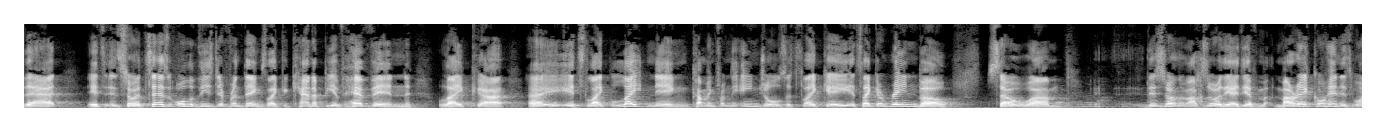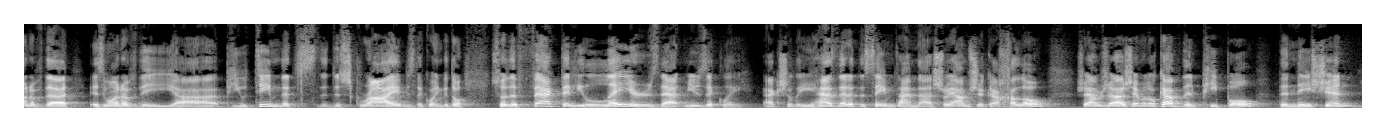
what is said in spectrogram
that it's, so it says all of these different things, like a canopy of heaven, like uh, uh, it's like lightning coming from the angels. It's like a it's like a rainbow. So um, this is from the Machzor. The idea of Mare Kohen is one of the is one of the uh, piyutim that describes the Kohen Gadol. So the fact that he layers that musically, actually, he has that at the same time. The Ashrayam Shekachalo, Hashem the people, the nation,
